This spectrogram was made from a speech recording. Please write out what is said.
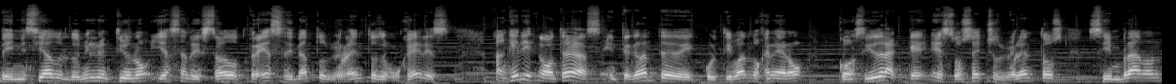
de iniciado el 2021 ya se han registrado tres asesinatos violentos de mujeres. Angélica Contreras, integrante de Cultivando Género, considera que estos hechos violentos simbraron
